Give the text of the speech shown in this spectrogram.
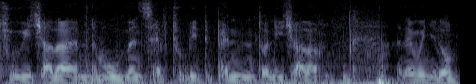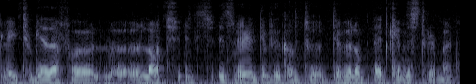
to each other, and the movements have to be dependent on each other. And then when you don't play together for a lot, it's it's very difficult to develop that chemistry. But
